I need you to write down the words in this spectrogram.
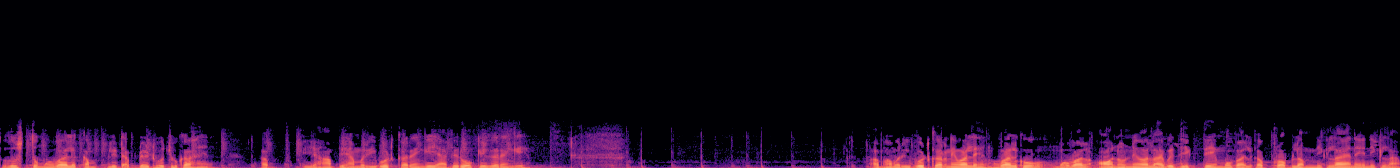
तो दोस्तों, मोबाइल कंप्लीट अपडेट हो चुका है। अब यहाँ पे हम रिबूट करेंगे या फिर ओके करेंगे। अब हम रिबूट करने वाले हैं मोबाइल को। मोबाइल ऑन होने वाला है। अभी देखते हैं मोबाइल का प्रॉब्लम निकला या नहीं निकला।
